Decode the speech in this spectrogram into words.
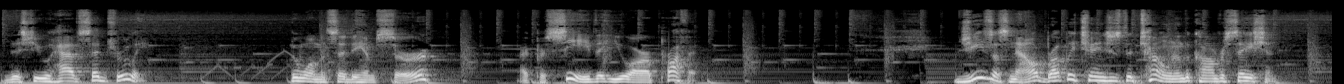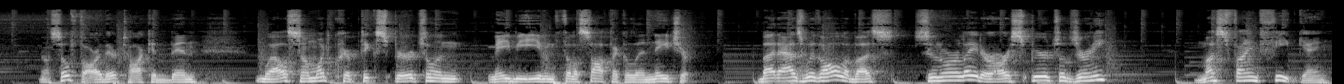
This you have said truly. The woman said to him, Sir, I perceive that you are a prophet. Jesus now abruptly changes the tone of the conversation. Now, so far, their talk had been, well, somewhat cryptic, spiritual, and maybe even philosophical in nature. But as with all of us, sooner or later, our spiritual journey must find feet, gang.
